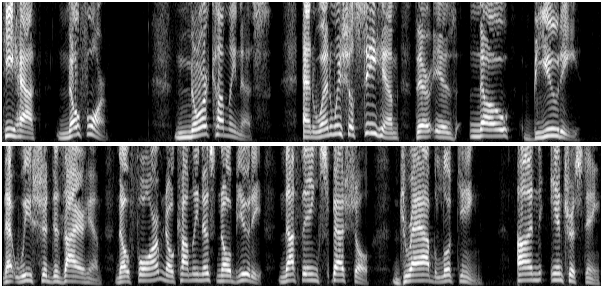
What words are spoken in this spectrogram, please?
He hath no form, nor comeliness. And when we shall see him, there is no beauty that we should desire him. No form, no comeliness, no beauty, nothing special, drab looking, uninteresting,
